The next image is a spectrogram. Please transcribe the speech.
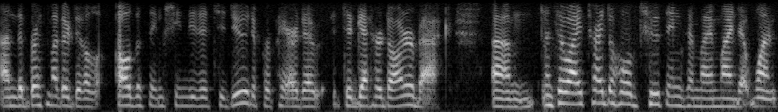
um, the birth mother did all the things she needed to do to prepare to to get her daughter back. Um, and so I tried to hold two things in my mind at once.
